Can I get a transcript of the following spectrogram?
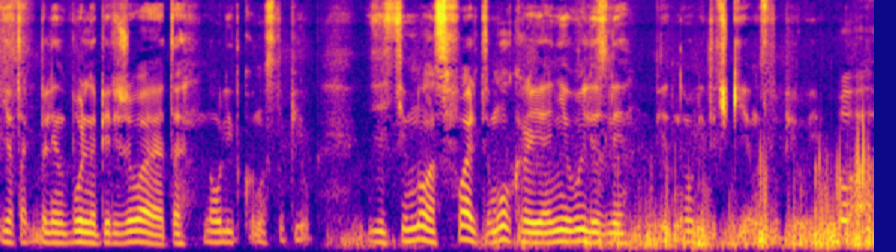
Я так, блин, больно переживаю. Это на улитку наступил. Здесь темно, асфальт мокрый, они вылезли. Бедные улиточки, я наступил. И... О!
